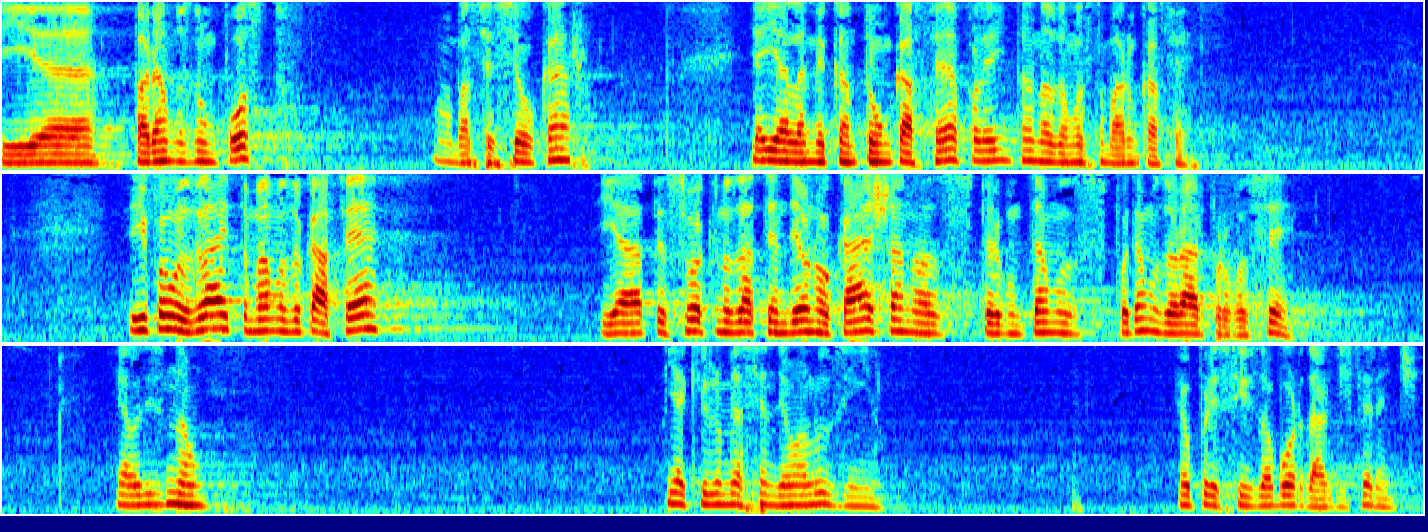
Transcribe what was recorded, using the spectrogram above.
e uh, paramos num posto, abastecer o carro. E aí ela me cantou um café, falei, então nós vamos tomar um café. E fomos lá e tomamos o café. E a pessoa que nos atendeu no caixa, nós perguntamos: podemos orar por você? Ela diz: não. E aquilo me acendeu uma luzinha. Eu preciso abordar diferente.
